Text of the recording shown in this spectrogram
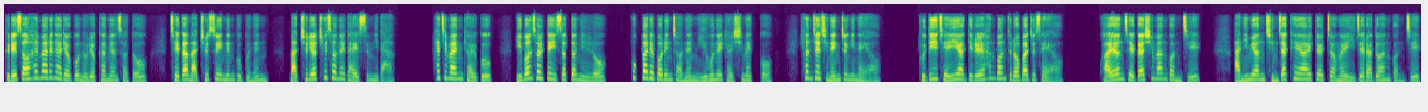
그래서 할 말은 하려고 노력하면서도 제가 맞출 수 있는 부분은 맞추려 최선을 다했습니다. 하지만 결국 이번 설 때 있었던 일로 폭발해버린 저는 이혼을 결심했고 현재 진행 중이네요. 부디 제 이야기를 한번 들어봐 주세요. 과연 제가 심한 건지 아니면 진작 해야 할 결정을 이제라도 한 건지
